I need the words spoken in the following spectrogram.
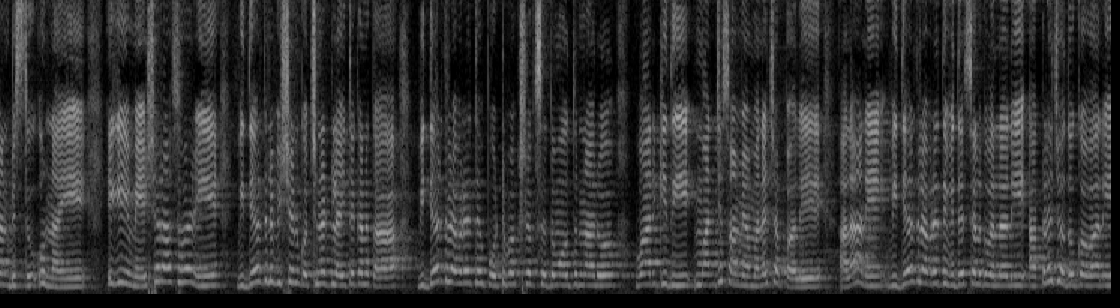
కనిపిస్తూ ఉన్నాయి. ఇక ఈ మేషరాశి వారి విద్యార్థుల విషయానికి వచ్చినట్లయితే కనుక విద్యార్థులు ఎవరైతే పోటీ పక్షులకు సిద్ధమవుతున్నారో వారికి ఇది మంచి సమయం అనే చెప్పాలి. అలానే విద్యార్థులు ఎవరైతే విదేశాలకు వెళ్ళాలి అక్కడే చదువుకోవాలి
